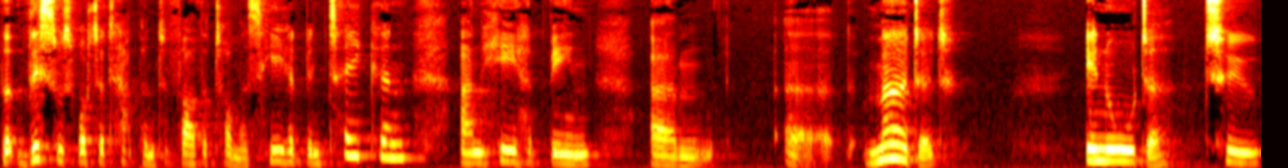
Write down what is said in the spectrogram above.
that this was what had happened to Father Thomas. He had been taken and he had been um, uh, murdered in order to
